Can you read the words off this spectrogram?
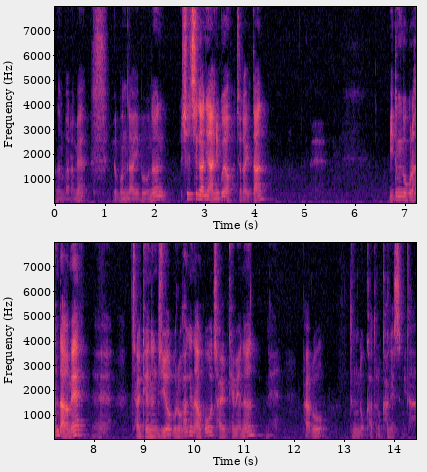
하는 바람에 이번 라이브는 실시간이 아니고요. 제가 일단 미등록을 한 다음에 예, 잘 되는지 여부를 확인하고 잘 되면은 네, 바로 등록하도록 하겠습니다.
